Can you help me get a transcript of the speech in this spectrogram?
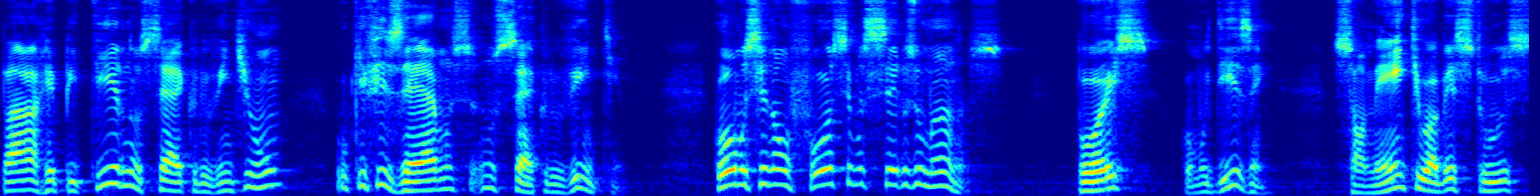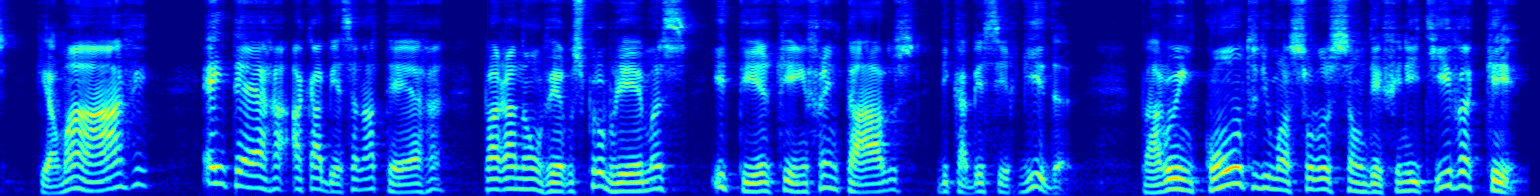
para repetir no século XXI o que fizemos no século XX, como se não fôssemos seres humanos. Pois, como dizem, somente o avestruz, que é uma ave, enterra a cabeça na terra para não ver os problemas e ter que enfrentá-los de cabeça erguida, para o encontro de uma solução definitiva que,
